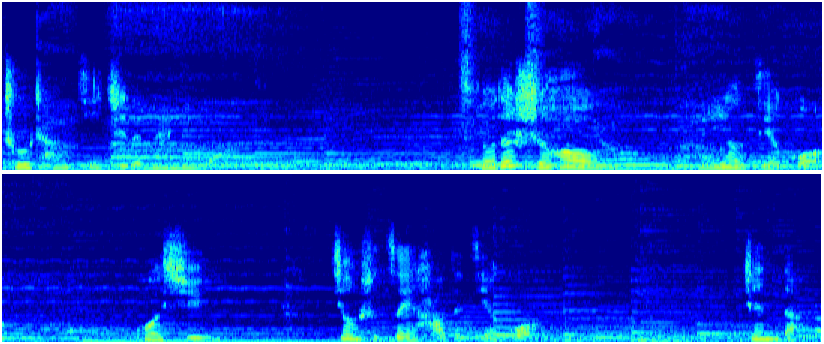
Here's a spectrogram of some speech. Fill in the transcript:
出场即止的那一秒。有的时候没有结果，或许就是最好的结果。真的。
